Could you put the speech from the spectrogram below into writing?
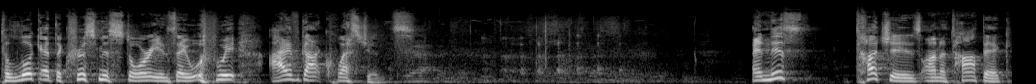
to look at the Christmas story and say, Wait, I've got questions. And this touches on a topic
